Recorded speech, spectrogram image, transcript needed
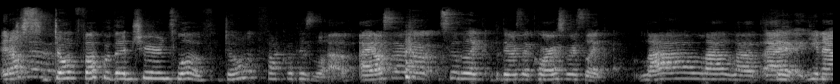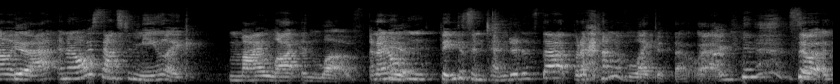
It also Just don't fuck with Ed Sheeran's love. don't fuck with his love. I also so like there's a chorus where it's like la la la, uh, you know, like Yeah. that, and it always sounds to me like my lot in love, and I don't Yeah. think it's intended as that, but I kind of like it that way. so uh,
